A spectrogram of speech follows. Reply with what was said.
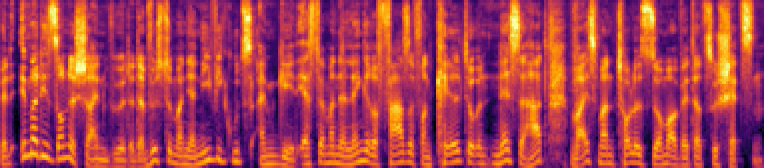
Wenn immer die Sonne scheinen würde, da wüsste man ja nie, wie gut es einem geht. Erst wenn man eine längere Phase von Kälte und Nässe hat, weiß man tolles Sommerwetter zu schätzen.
